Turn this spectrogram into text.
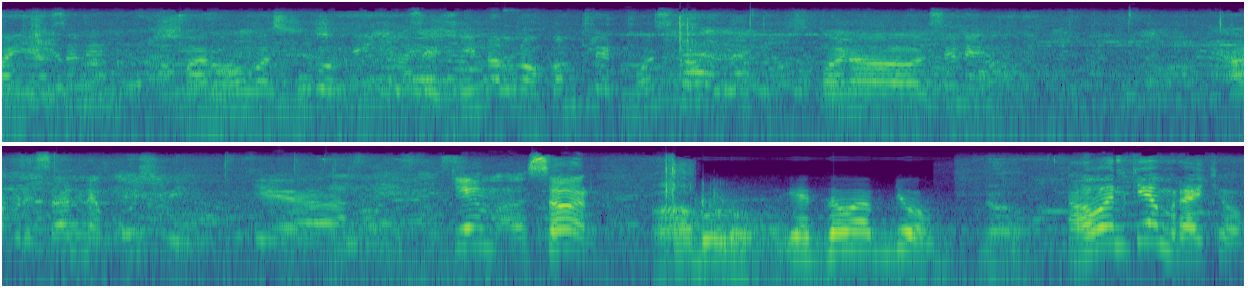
અહીંયા છે ને અમારો અવાજ પૂરો થઈ ગયો છે જીનલનો કમ્પ્લેટ મસ્ત પણ છે ને આપણે સરને પૂછવી કે કેમ સર? હા બોલો. એક જવાબ જો હવન કેમ રાખ્યો?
